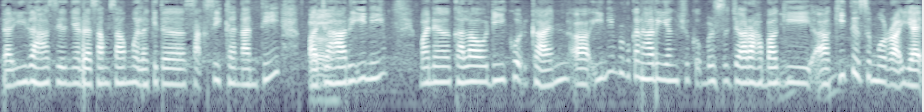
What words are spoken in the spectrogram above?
dan inilah hasilnya dan sama-sama lah kita saksikan nanti pada Ha. hari ini mana kalau diikutkan uh, ini merupakan hari yang cukup bersejarah bagi uh, kita semua rakyat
